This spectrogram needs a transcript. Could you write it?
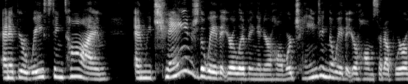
And if you're wasting time and we change the way that you're living in your home, we're changing the way that your home set up, we're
